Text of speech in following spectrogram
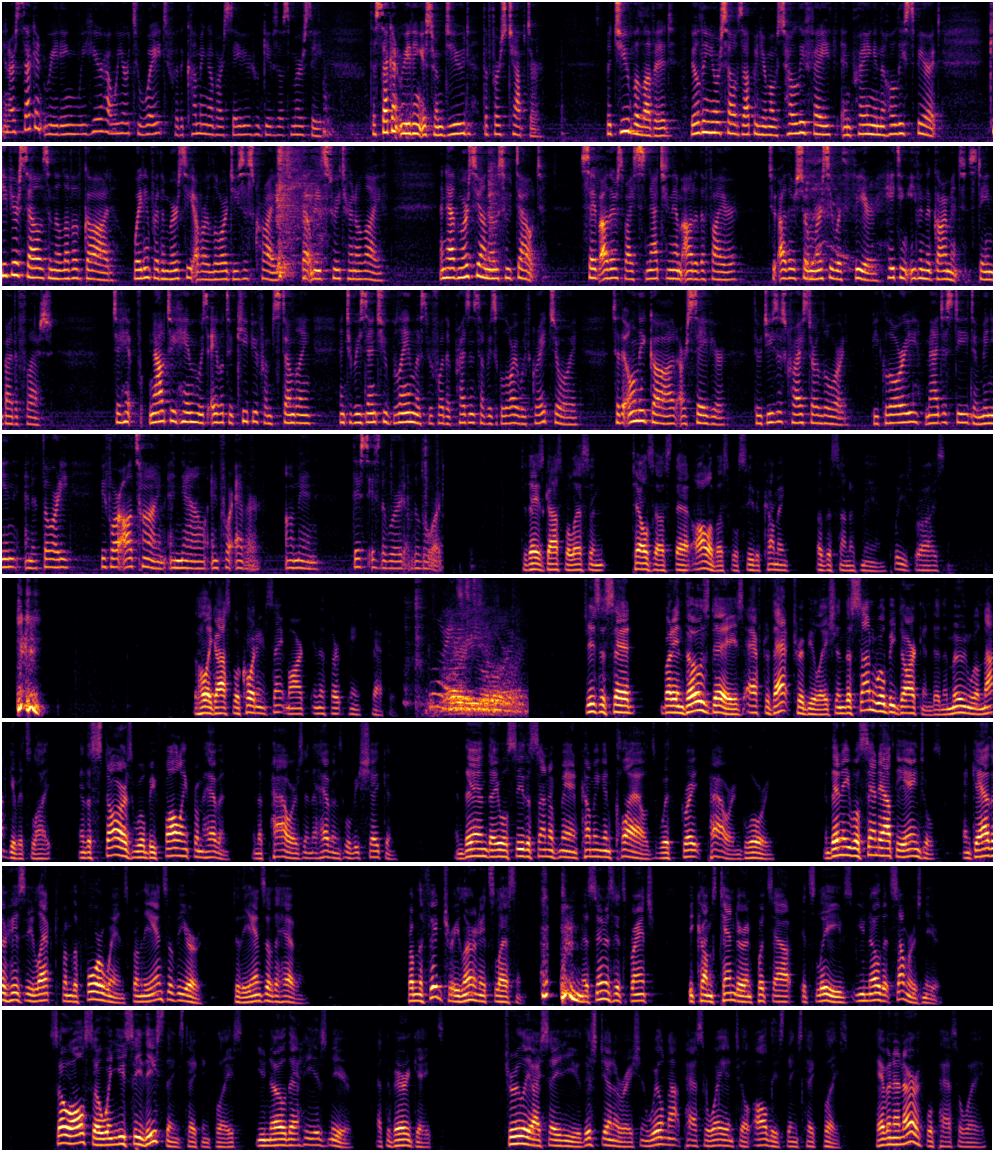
In our second reading, we hear how we are to wait for the coming of our Savior who gives us mercy. The second reading is from Jude, the first chapter. But you, beloved, building yourselves up in your most holy faith and praying in the Holy Spirit, keep yourselves in the love of God, waiting for the mercy of our Lord Jesus Christ that leads to eternal life. And have mercy on those who doubt. Save others by snatching them out of the fire to others, show mercy with fear, hating even the garment stained by the flesh. To him, now to him who is able to keep you from stumbling and to present you blameless before the presence of his glory with great joy, to the only God, our Savior, through Jesus Christ our Lord, be glory, majesty, dominion, and authority before all time, and now and forever. Amen. This is the word of the Lord. Today's gospel lesson tells us that all of us will see the coming of the Son of Man. Please rise. the Holy Gospel according to St. Mark in the 13th chapter. Glory to Lord. Jesus said, But in those days, after that tribulation, the sun will be darkened, and the moon will not give its light, and the stars will be falling from heaven, and the powers in the heavens will be shaken. And then they will see the Son of Man coming in clouds with great power and glory. And then he will send out the angels and gather his elect from the four winds, from the ends of the earth to the ends of the heaven. From the fig tree, learn its lesson. as soon as its branch becomes tender and puts out its leaves, you know that summer is near. So also, when you see these things taking place, you know that he is near, at the very gates. Truly I say to you, this generation will not pass away until all these things take place. Heaven and earth will pass away,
